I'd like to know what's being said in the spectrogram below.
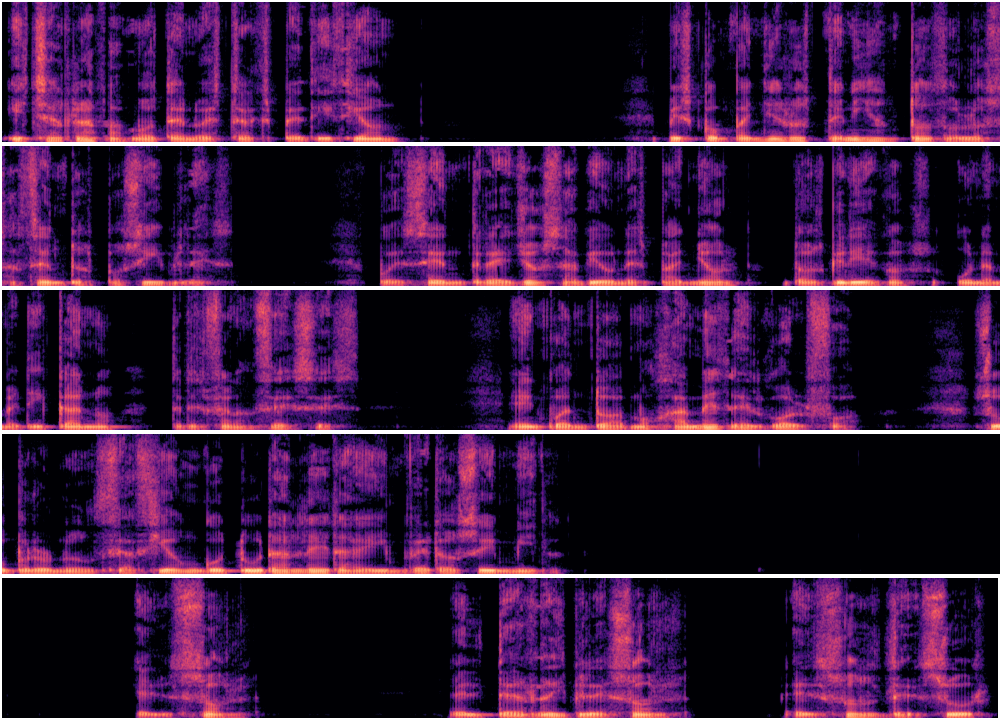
y charlábamos de nuestra expedición. Mis compañeros tenían todos los acentos posibles, pues entre ellos había un español, dos griegos, un americano, tres franceses. En cuanto a Mohamed el Golfo, su pronunciación gutural era inverosímil. El sol, el terrible sol, el sol del sur,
